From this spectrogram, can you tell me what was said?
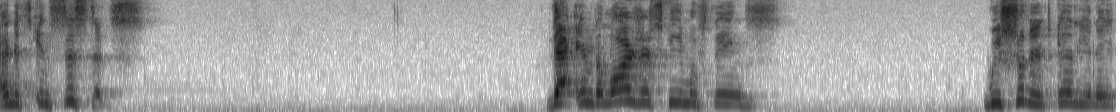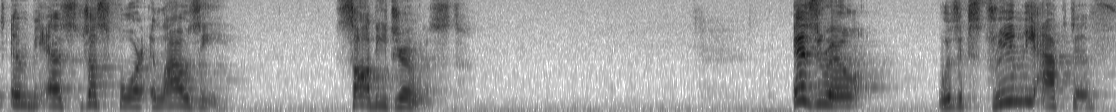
and its insistence that in the larger scheme of things, we shouldn't alienate MBS just for a lousy Saudi journalist. Israel was extremely active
